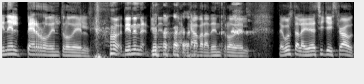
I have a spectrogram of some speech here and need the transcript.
Tiene el perro dentro de él. tiene, tiene la cabra dentro de él. ¿Te gusta la idea de CJ Stroud?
